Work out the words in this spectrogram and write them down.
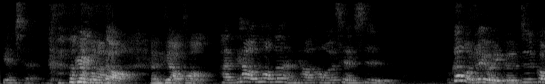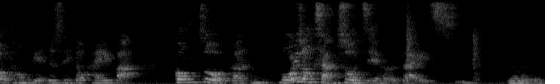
变成运动，很跳痛，很跳痛，真的很跳痛，而且是，跟我觉得有一个就是共通点，就是你都可以把工作跟某一种享受结合在一起。嗯，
